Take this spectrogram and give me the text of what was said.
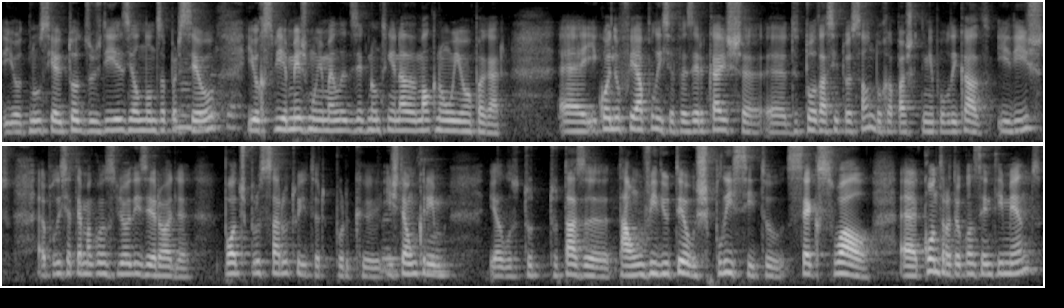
e eu denunciei todos os dias e ele não desapareceu, não desapareceu. e eu recebia mesmo um e-mail a dizer que não tinha nada de mal, que não o iam apagar. Uh, e quando eu fui à polícia fazer queixa uh, de toda a situação, do rapaz que tinha publicado e disto, a polícia até me aconselhou a dizer: Olha, podes processar o Twitter, porque isto é um crime. Ele, tu, tu estás a, está um vídeo teu explícito, sexual, uh, contra o teu consentimento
